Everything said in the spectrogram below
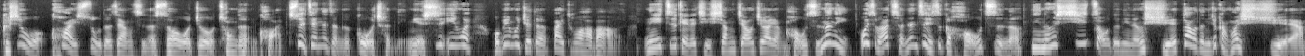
可是我快速的这样子的时候，我就冲得很快。所以在那整个过程里面，是因为我并不觉得拜托好不好？你只给得起香蕉，就要养猴子？那你为什么要承认自己是个猴子呢？你能吸走的，你能学到的，你就赶快学啊！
